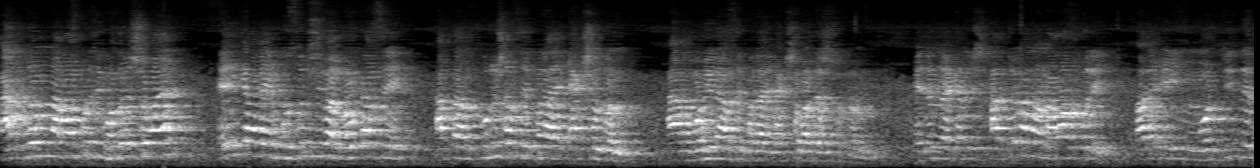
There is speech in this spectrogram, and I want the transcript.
সাতজন না নামাজ পড়েছি ভদ্রের সময় এই গ্রামে মুসলমান বা লোক আছে, আপনার পুরুষ আছে প্রায় একশো জন, আর মহিলা আছে প্রায় একশো বা জন। এই জন্য এখানে সাতজন আমরা নামাজ পড়ি, তাহলে এই মসজিদের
